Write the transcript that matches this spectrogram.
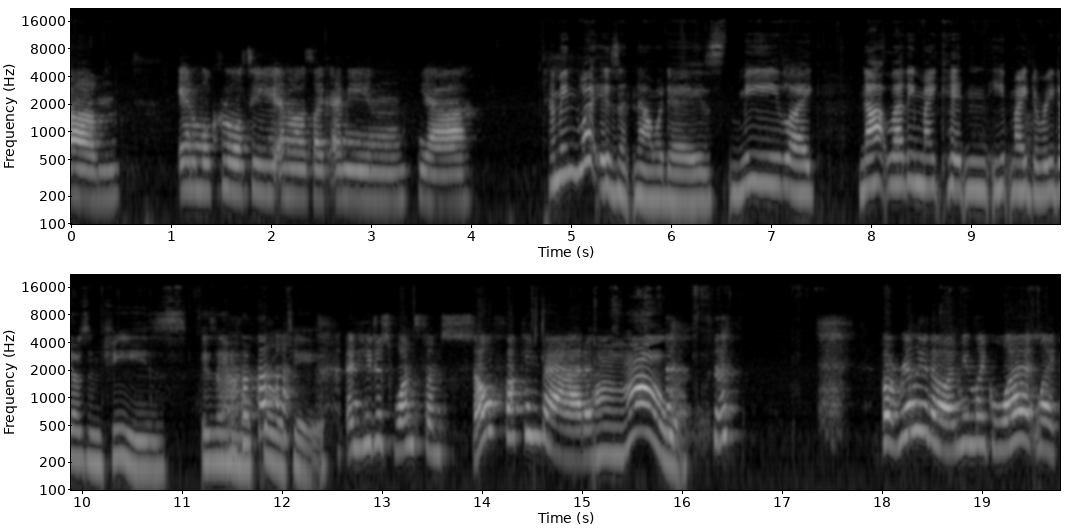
um animal cruelty." And I was like, "I mean, yeah, I mean, what isn't nowadays? Me, like, not letting my kitten eat my Doritos and cheese is animal cruelty. and he just wants them so fucking bad." Oh, no. But really, though, I mean, like, what, like,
